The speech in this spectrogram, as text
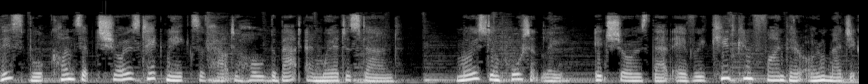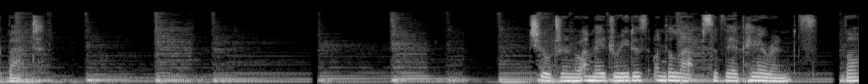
This book concept shows techniques of how to hold the bat and where to stand. Most importantly, it shows that every kid can find their own magic bat. Children are made readers on the laps of their parents. The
